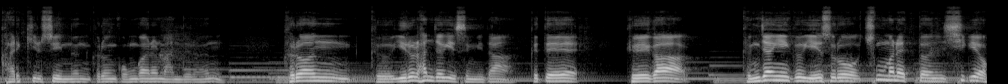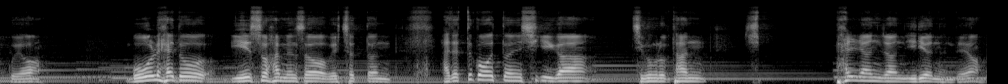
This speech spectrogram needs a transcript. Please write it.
가리킬 수 있는 그런 공간을 만드는 그런 그 일을 한 적이 있습니다. 그때 교회가 굉장히 그 예수로 충만했던 시기였고요. 뭘 해도 예수 하면서 외쳤던 아주 뜨거웠던 시기가 지금으로부터 한 18년 전 일이었는데요.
